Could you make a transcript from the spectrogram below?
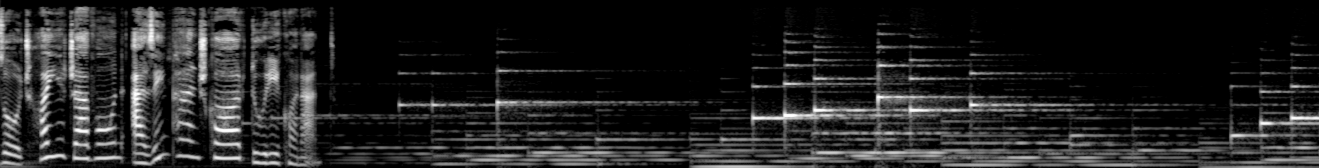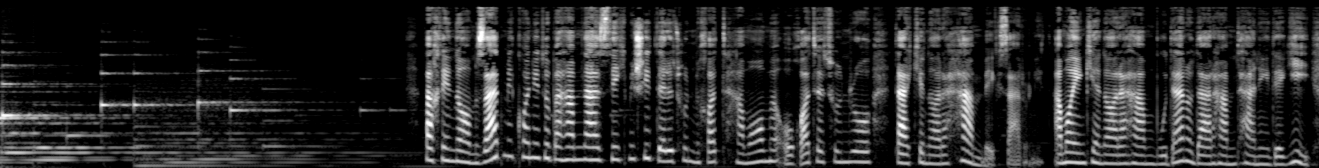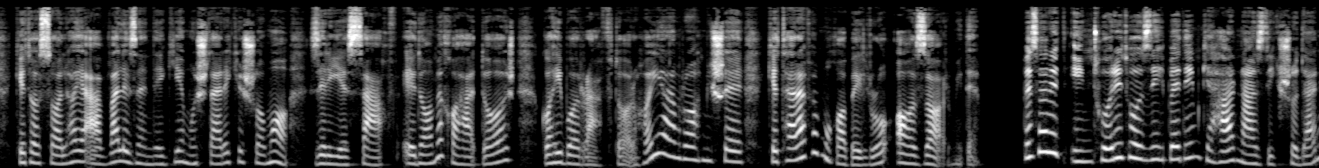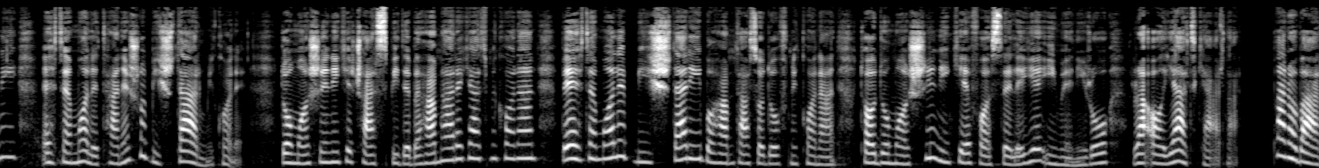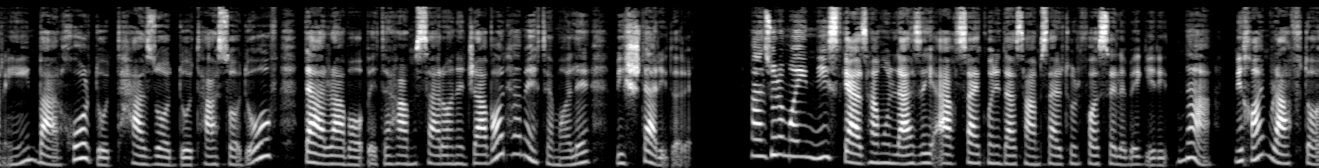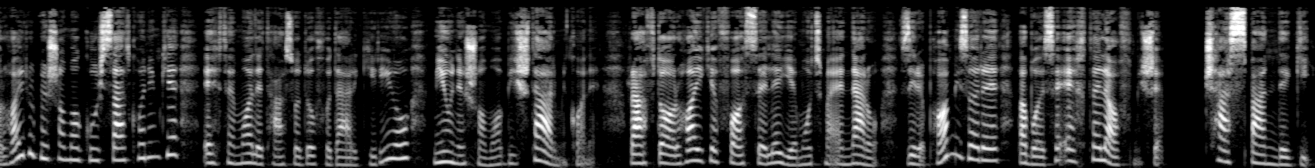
زوجهای جوان از این پنج کار دوری کنند. وقتی نامزد می‌کنید و به هم نزدیک میشید دلتون می‌خواد تمام اوقاتتون رو در کنار هم بگذرونید. اما این کنار هم بودن و در هم تنیدگی که تا سالهای اول زندگی مشترک شما زیر سقف ادامه خواهد داشت گاهی با رفتارهایی همراه میشه که طرف مقابل رو آزار میده. بذارید اینطوری توضیح بدیم که هر نزدیک شدنی احتمال تنش رو بیشتر می‌کنه. دو ماشینی که چسبیده به هم حرکت می‌کنن به احتمال بیشتری با هم تصادف می‌کنن تا دو ماشینی که فاصله ایمنی رو رعایت کردن. بنابراین برخورد و تضاد و تصادف در روابط همسران جوان هم احتمال بیشتری داره. منظور ما این نیست که از همون لحظه عقد سعی کنید از همسرتون فاصله بگیرید. نه می‌خوایم رفتارهایی رو به شما گوشزد کنیم که احتمال تصادف و درگیری رو میون شما بیشتر می‌کنه. رفتارهایی که فاصله مطمئنه رو زیر پا می‌ذاره و باعث اختلاف میشه. چسبندگی.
